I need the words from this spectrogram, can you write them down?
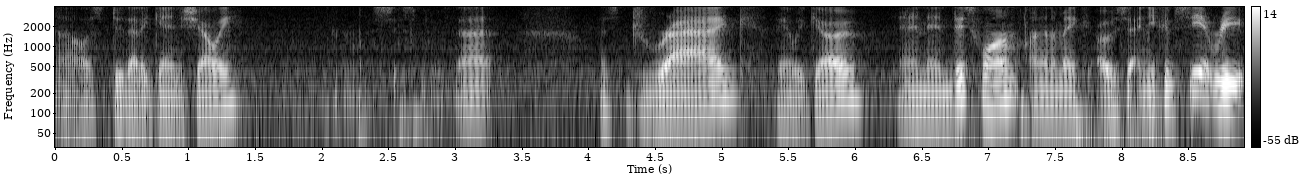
Uh, let's do that again, shall we? Let's just move that. Let's drag. There we go. And then this one, I'm going to make OSET. And you can see it re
